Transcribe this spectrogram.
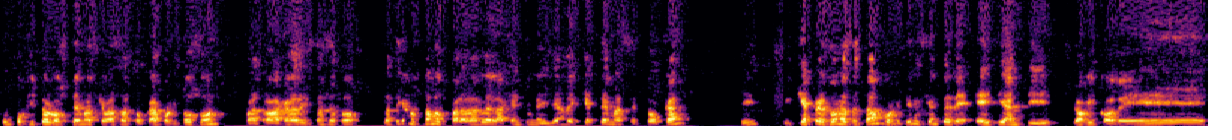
un poquito los temas que vas a tocar, porque todos son para trabajar a distancia, todos. Platícanos, estamos para darle a la gente una idea de qué temas se tocan, ¿sí? Y qué personas están, porque tienes gente de AT&T, lógico, de,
